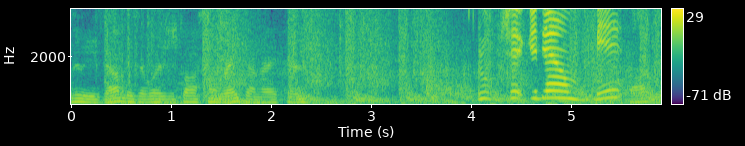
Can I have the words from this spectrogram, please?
Call of Duty Zombies. I would have just lost my ray gun right there. Ooh, shit, get down, bitch. Probably.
